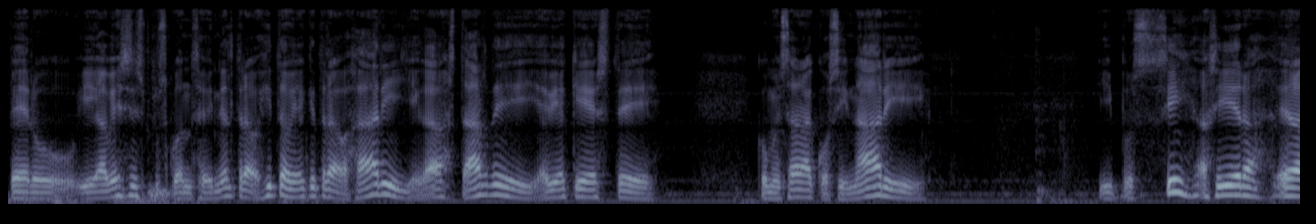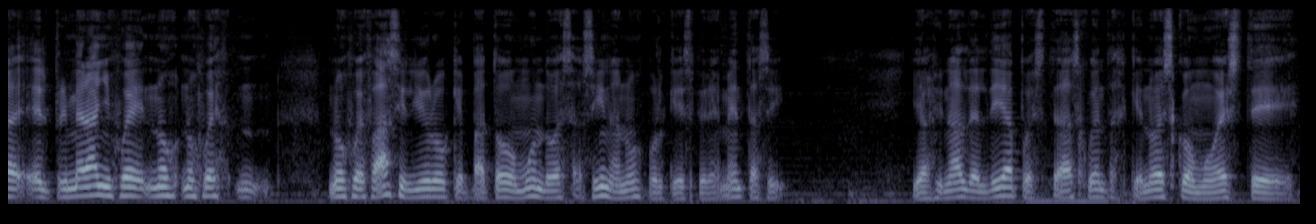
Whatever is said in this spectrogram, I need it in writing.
Pero, y a veces, pues cuando se venía el trabajito había que trabajar y llegabas tarde y había que, este, comenzar a cocinar y, y pues sí, así era, era, el primer año fue, no, no fue, no fue fácil, yo creo que para todo el mundo es así, ¿no? Porque experimentas y, y al final del día, pues te das cuenta que no es como este,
